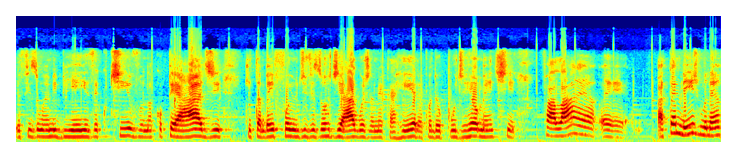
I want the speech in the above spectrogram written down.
Eu fiz um MBA executivo na COPEAD, que também foi um divisor de águas na minha carreira, quando eu pude realmente falar, é, é, até mesmo, né,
